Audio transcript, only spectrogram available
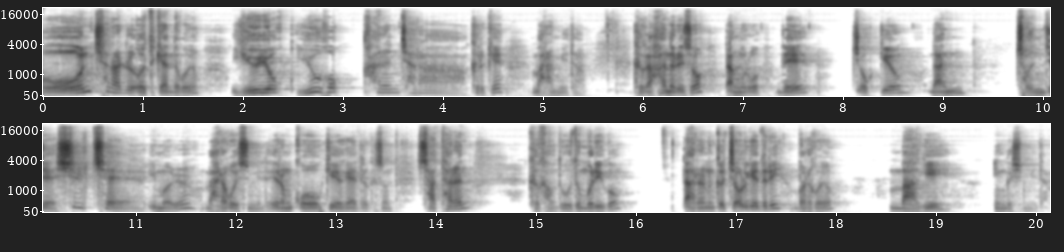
온 천하를 어떻게 한다고요? 유혹, 유혹 하는 자라 그렇게 말합니다. 그가 하늘에서 땅으로 내 쫓겨난 존재, 실체임을 말하고 있습니다. 여러분 꼭 기억해야 될 것은 사탄은 그 가운데 우두머리고 따르는 그 쫄개들이 뭐라고요? 마귀인 것입니다.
